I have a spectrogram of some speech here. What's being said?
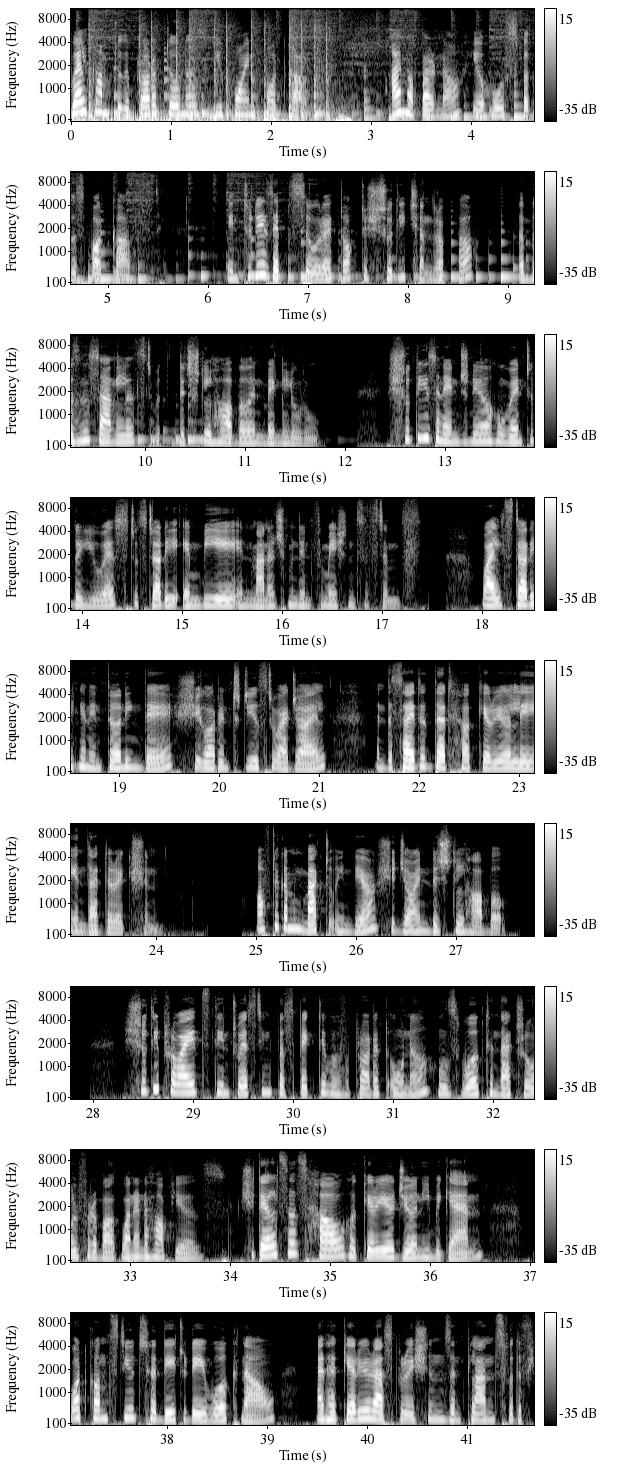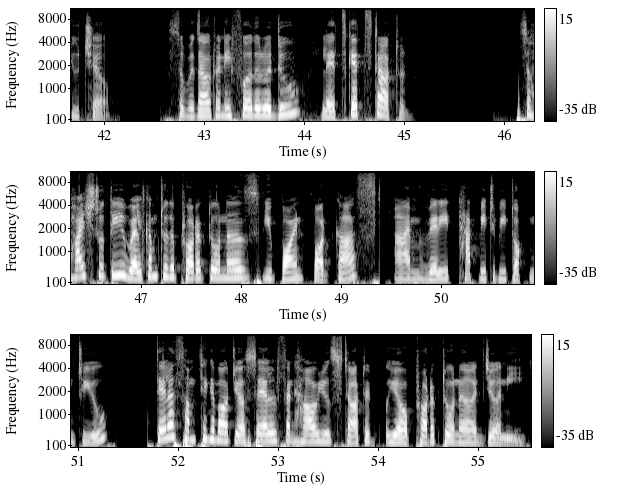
Welcome to the Product Owner's Viewpoint podcast. I'm Aparna, your host for this podcast. In today's episode, I talked to Shruti Chandrappa, a business analyst with Digital Harbour in Bengaluru. Shruti is an engineer who went to the US to study MBA in Management Information Systems. While studying and interning there, she got introduced to Agile and decided that her career lay in that direction. After coming back to India, she joined Digital Harbour. Shruti provides the interesting perspective of a product owner who's worked in that role for about one and a half years. She tells us how her career journey began, what constitutes her day to day work now, and her career aspirations and plans for the future. So, without any further ado, let's get started. So, hi Shruti, welcome to the Product Owners Viewpoint podcast. I'm very happy to be talking to you. Tell us something about yourself and how you started your product owner journey.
